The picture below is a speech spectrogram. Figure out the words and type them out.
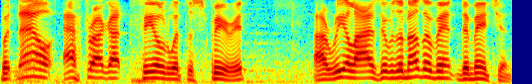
But now, after I got filled with the Spirit, I realized there was another dimension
